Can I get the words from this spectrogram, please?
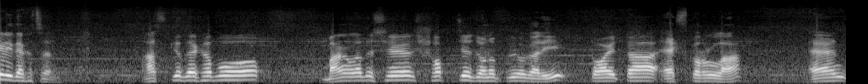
গাড়ি দেখাচ্ছেন? আজকে দেখাবো বাংলাদেশের সবচেয়ে জনপ্রিয় গাড়ি টয়টা এক্স করোলা অ্যান্ড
